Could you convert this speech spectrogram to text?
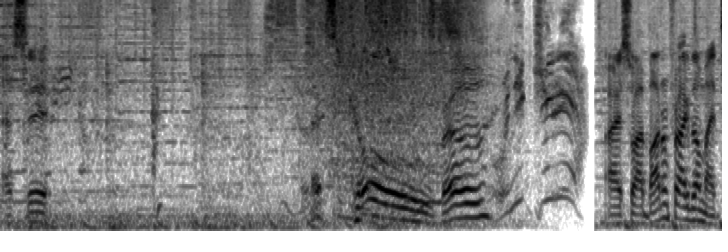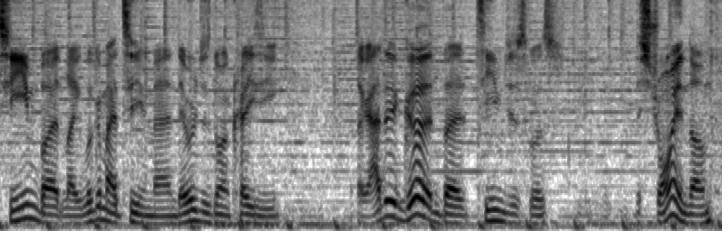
That's it. Let's go, bro. Alright, so I bottom fragged on my team, but like, look at my team, man. They were just going crazy. Like, I did good, but team just was destroying them.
